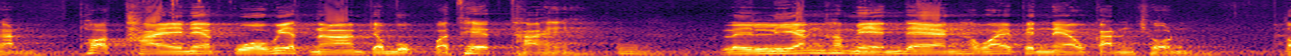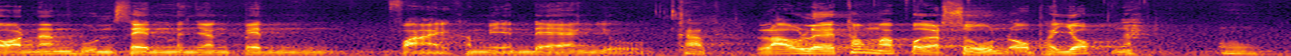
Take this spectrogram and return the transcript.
กัน เพราะไทยเนี่ยกลัวเวียดนามจะบุกประเทศไทย เลยเลี้ยงเขมรแดงเขาไว้เป็นแนวกันชน ตอนนั้นฮุนเซนมันยังเป็นฝ่ายเขมรแดงอยู่ครับ เราเลยต้องมาเปิดศูนย์อพยพไงอืมเพ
